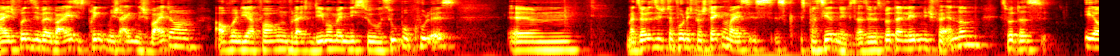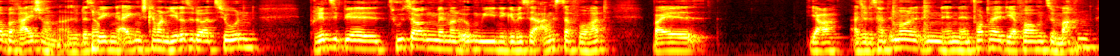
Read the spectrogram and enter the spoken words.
weil ich prinzipiell weiß, es bringt mich eigentlich weiter, auch wenn die Erfahrung vielleicht in dem Moment nicht so super cool ist. Ähm, man sollte sich davor nicht verstecken, weil es, ist, es, es passiert nichts. Also es wird dein Leben nicht verändern, es wird das eher bereichern. Also deswegen eigentlich kann man jeder Situation prinzipiell zusagen, wenn man irgendwie eine gewisse Angst davor hat, weil ja, also das hat immer einen einen Vorteil, die Erfahrung zu machen,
